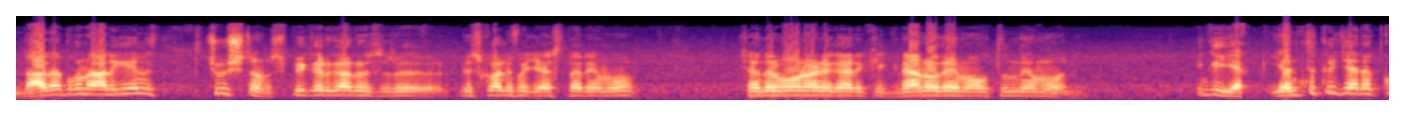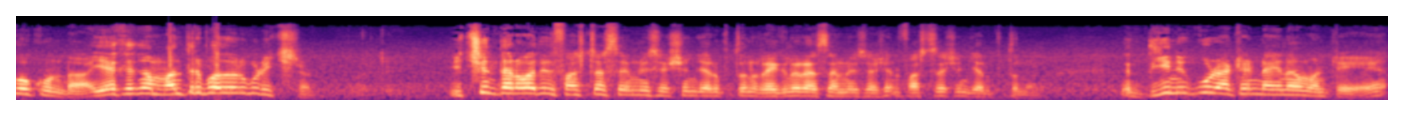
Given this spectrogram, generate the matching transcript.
దాదాపుగా నాలుగేళ్ళు చూసినాం. స్పీకర్ గారు డిస్క్వాలిఫై చేస్తారేమో చంద్రబాబు నాయుడు గారికి జ్ఞానోదయం అవుతుందేమో అని. ఇంకా ఎక్- ఎంతకు జరక్కోకుండా ఏకంగా మంత్రి పదవులు కూడా ఇచ్చినాడు. ఇచ్చిన తర్వాత ఇది ఫస్ట్ అసెంబ్లీ సెషన్ జరుపుతున్నాం regular assembly session first session జరుపుతున్నాం ఇంకా దీనికి కూడా అటెండ్ అయినామంటే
